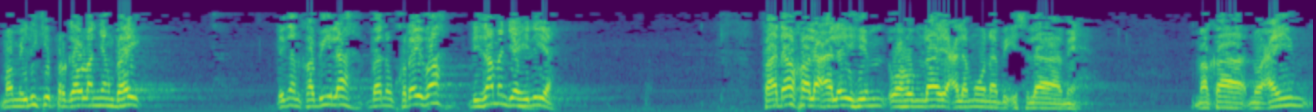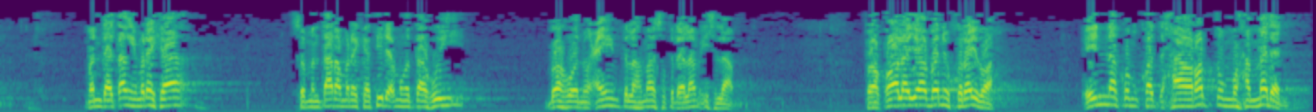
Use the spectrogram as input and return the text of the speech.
memiliki pergaulan yang baik dengan kabilah Banu Quraidah di zaman jahiliyah. Fadakhala alaihim wa hum la ya'lamuna bi islamih. Maka Nu'aim mendatangi mereka sementara mereka tidak mengetahui bahwa Nuaim telah masuk ke dalam Islam. Faqala ya Bani Quraidah, innakum qad harabtum Muhammadan.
